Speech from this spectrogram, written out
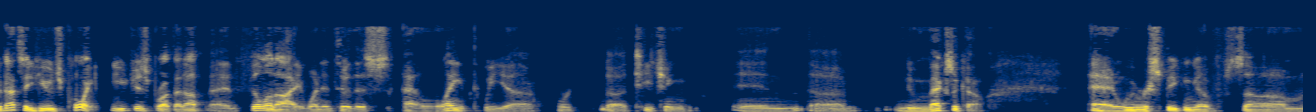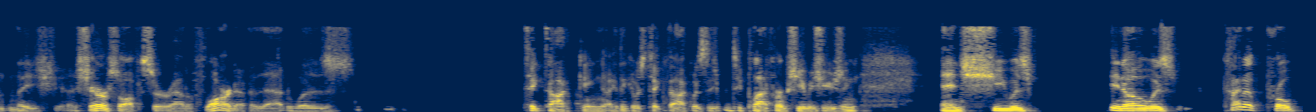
But that's a huge point. You just brought that up, and Phil and I went into this at length. We uh, were uh, teaching in uh, New Mexico, and we were speaking of some a sheriff's officer out of Florida that was TikToking. I think it was TikTok was the, the platform she was using. And she was, you know, was kind of pro,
